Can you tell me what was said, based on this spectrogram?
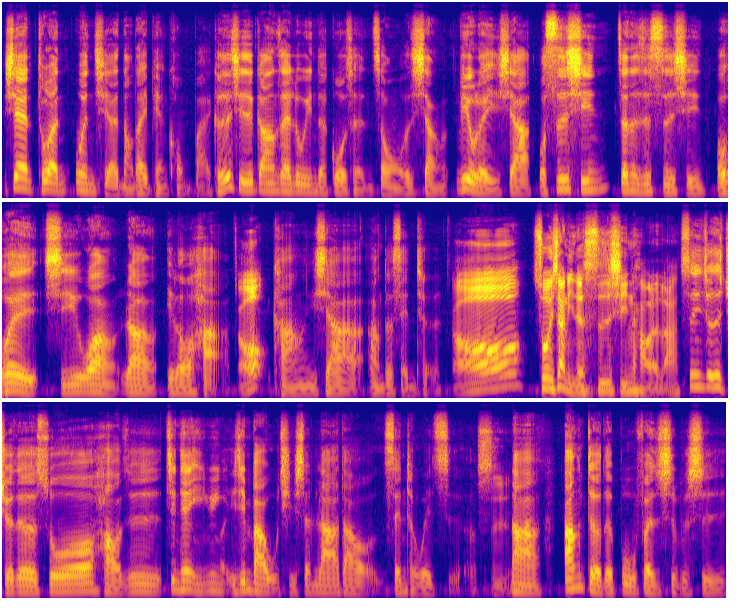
现在突然问起来，脑袋一片空白。可是其实刚刚在录音的过程中，我想 view 了一下，我私心真的是私心，我会希望让伊罗哈哦扛一下 Under Center 哦，说一下你的私心好了啦。私心就是觉得说好，就是今天营运已经把武奇生拉到 Center 位置了，是那 Under 的部分是不是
